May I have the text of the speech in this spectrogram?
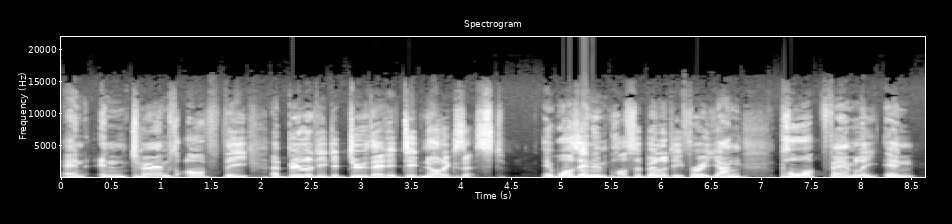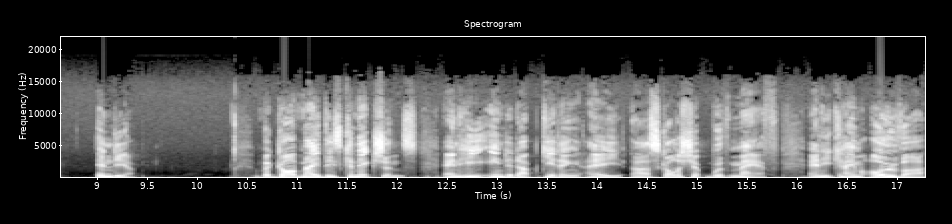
And in terms of the ability to do that, it did not exist. It was an impossibility for a young, poor family in India. But God made these connections, and he ended up getting a uh, scholarship with MAF. And he came over,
